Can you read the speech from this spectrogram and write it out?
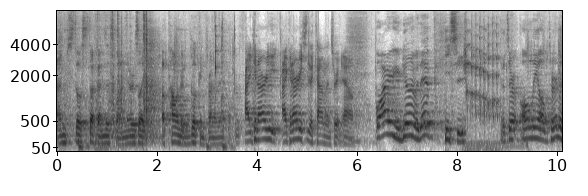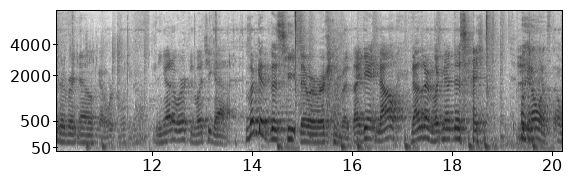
I'm still stuck on this one. There's like a pound of gook in front of it. I can already, I can already see the comments right now. Why are you dealing with that piece of? That's our only alternative right now. You gotta work with what you got. You gotta work with what you got. Look at this heap that we're working with. I can't now. Now that I'm looking at this, Well, you know when it's when,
